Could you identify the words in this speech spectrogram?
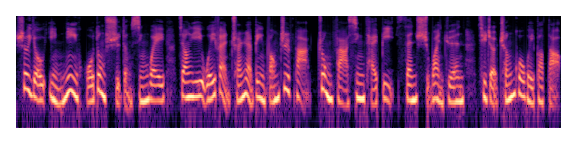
设有隐匿活动室等行为，将依违反传染病防治法重罚新台币三十万元。记者陈国伟报道。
